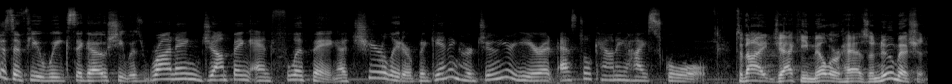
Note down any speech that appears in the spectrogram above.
Just a few weeks ago, she was running, jumping, and flipping, a cheerleader beginning her junior year at Estill County High School. Tonight, Jackie Miller has a new mission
